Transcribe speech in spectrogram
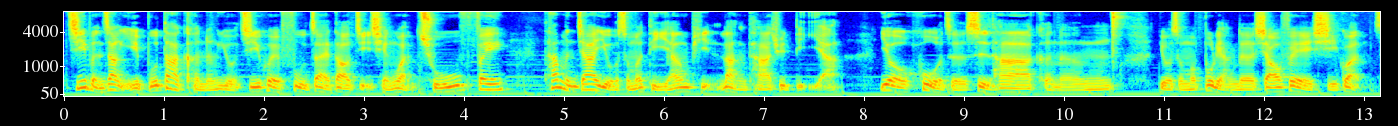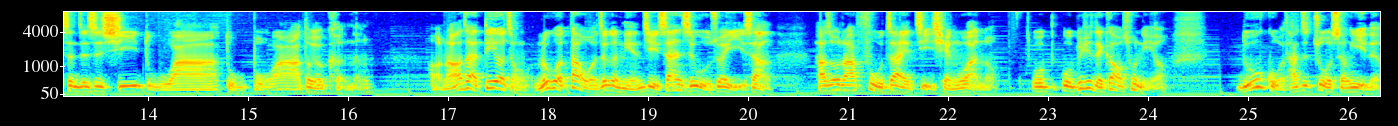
基本上也不大可能有机会负债到几千万，除非他们家有什么抵押品让他去抵押，又或者是他可能有什么不良的消费习惯，甚至是吸毒啊、赌博啊都有可能。好，然后再第二种，如果到我这个年纪，三十五岁以上，他说他负债几千万哦。我我必须得告诉你哦，如果他是做生意的，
